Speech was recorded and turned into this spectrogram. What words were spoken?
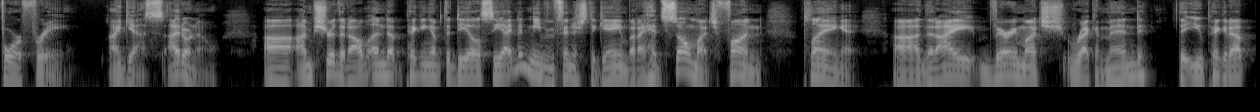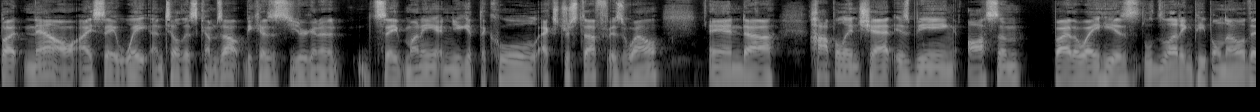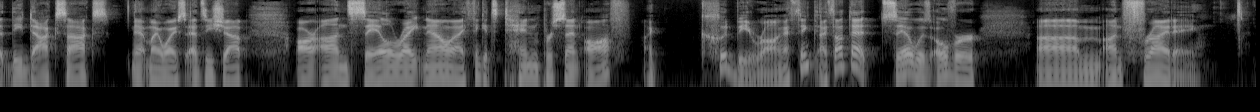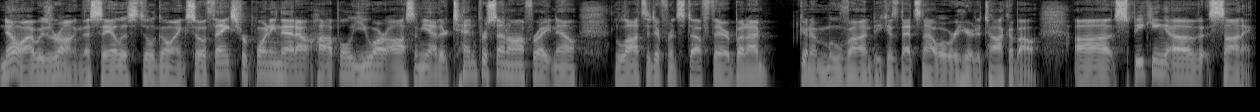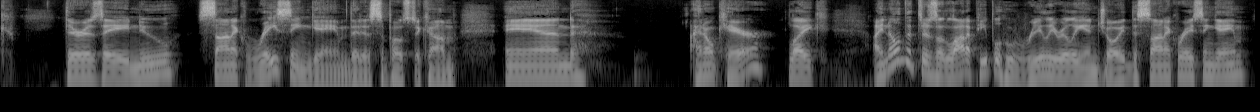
for free. I guess I don't know. Uh, I'm sure that I'll end up picking up the DLC. I didn't even finish the game, but I had so much fun playing it uh, that I very much recommend that you pick it up. But now I say wait until this comes out because you're gonna save money and you get the cool extra stuff as well. And uh, Hopple in chat is being awesome by the way, he is letting people know that the Dock Socks at my wife's Etsy shop are on sale right now. I think it's 10% off. I could be wrong. I think I thought that sale was over um, on Friday. No, I was wrong. The sale is still going. So thanks for pointing that out, Hopple. You are awesome. Yeah, they're 10% off right now. Lots of different stuff there, but I'm going to move on because that's not what we're here to talk about. Uh, speaking of Sonic, there is a new Sonic racing game that is supposed to come, and I don't care. Like, I know that there's a lot of people who really, really enjoyed the Sonic racing game,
